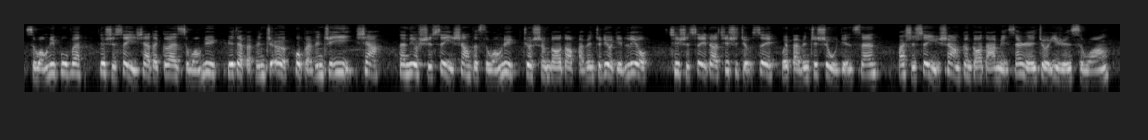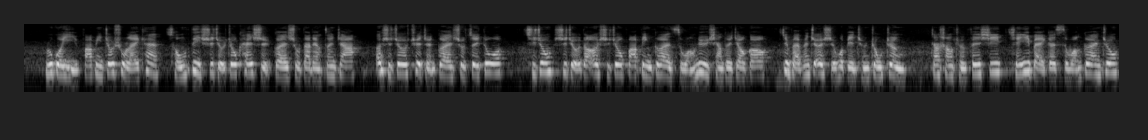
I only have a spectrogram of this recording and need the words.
死亡率部分，六十岁以下的个案死亡率约在百分之二或百分之一以下，但六十岁以上的死亡率就升高到百分之六点六。七十岁到七十九岁为百分之十五点三，八十岁以上更高达每三人就一人死亡。如果以发病周数来看，从第十九周开始，个案数大量增加，二十周确诊个案数最多，其中十九到二十周发病个案死亡率相对较高，近百分之二十会变成重症。张尚纯分析，前一百个死亡个案中，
